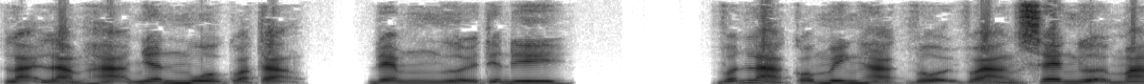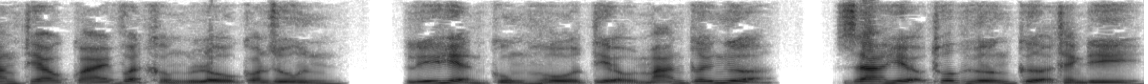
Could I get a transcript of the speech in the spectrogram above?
lại làm hạ nhân mua quà tặng, đem người tiễn đi. Vẫn là có minh hạc vội vàng xe ngựa mang theo quái vật khổng lồ con run, Lý Hiển cùng hồ tiểu mãn cưới ngựa, ra hiệu thuốc hướng cửa thành đi.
